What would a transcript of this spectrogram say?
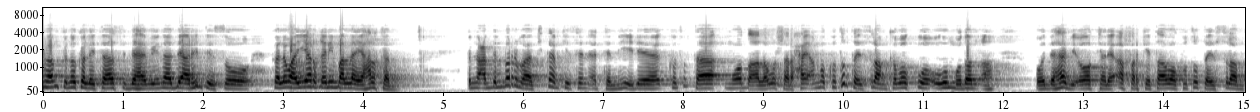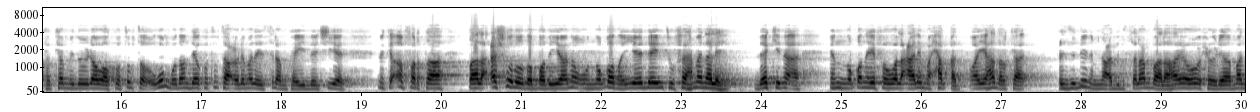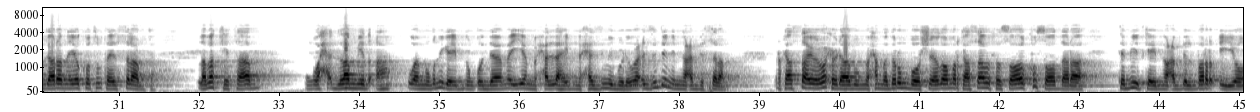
imaamkuna kolley taas dahabina dee arrintiisu kole waa yar qariib baan leeyahay halkan ibnu cabdilbar baa kitaabkiisan atamhiid ee kutubta muwada'a lagu sharxay ama kutubta islaamkaba kuwa ugu mudan ah oo dahabi oo kale. Afar kitaabo kutubta islaamka ka miduu yidhah waa kutubta ugu mudan dee kutubta culimada islaamka ay dejiyeen. Ninka afarta daalacashadooda badiyaano uu noqonayo dee intuu fahmana leh. Dakina ah inuu noqonayo fahuwa alcaalimu xaqan. Waayo hadalka cizudiin ibnu cabdilsalaam baa lahay oo wuxuu yihi ma garanayo kutubta islaamka. Laba kitaab wax la mid ah waa muqniga ibnu qudaame iyo muxallaha ibnu xasmi buu hi waa cizudiin ibnu cabdisalaam markaasaa wuxuu yidhi abu maxamed run buu sheego markaasaa wuxuu soo ku soo daraa tamhiidka ibnu cabdilbar iyo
